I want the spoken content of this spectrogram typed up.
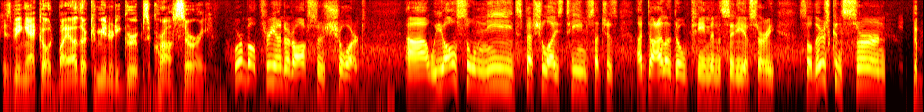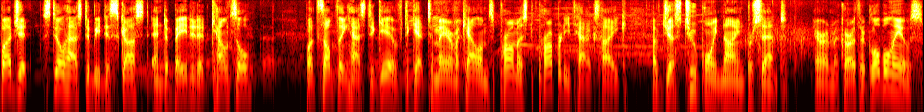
is being echoed by other community groups across Surrey. We're about 300 officers short. Uh, we also need specialized teams such as a dial-a-dope team in the city of Surrey. So there's concern. The budget still has to be discussed and debated at council but something has to give to get to Mayor McCallum's promised property tax hike of just 2.9%. Aaron MacArthur, Global News.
